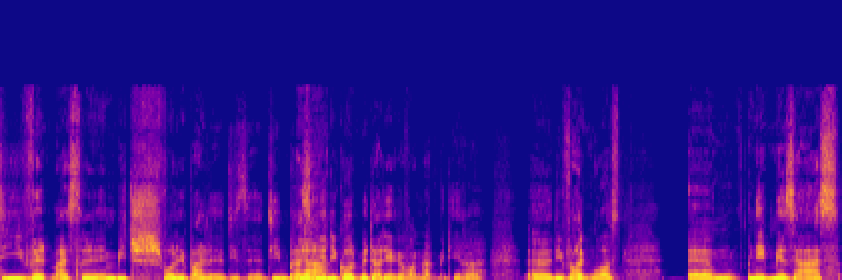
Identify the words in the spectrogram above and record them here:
die Weltmeisterin im Beachvolleyball, äh, die, die in Brasilien Ja. die Goldmedaille gewonnen hat mit ihrer, äh, die Walkenhorst, ähm, neben mir saß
